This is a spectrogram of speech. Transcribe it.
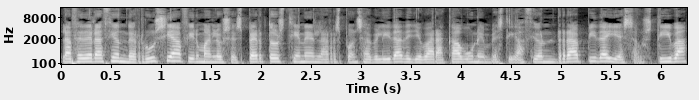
La Federación de Rusia, afirman los expertos, tiene la responsabilidad de llevar a cabo una investigación rápida y exhaustiva,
